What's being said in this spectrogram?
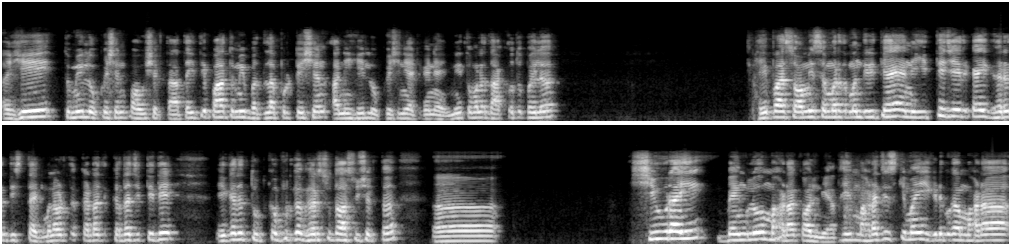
हे तुम्ही लोकेशन पाहू शकता. आता इथे पहा तुम्ही बदलापूर स्टेशन आणि हे लोकेशन या ठिकाणी आहे. मी तुम्हाला दाखवतो पहिलं. हे पहा स्वामी समर्थ मंदिर इथे आहे आणि इथे जे काही घर दिसत आहेत मला वाटतं कदाचित कदाचित तिथे एखादं तुटकं फुटकं घर सुद्धा असू शकतं. Shivrai bungalow MHADA colony. आता ही म्हाडाची स्कीम आहे. इकडे बघा म्हाडा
